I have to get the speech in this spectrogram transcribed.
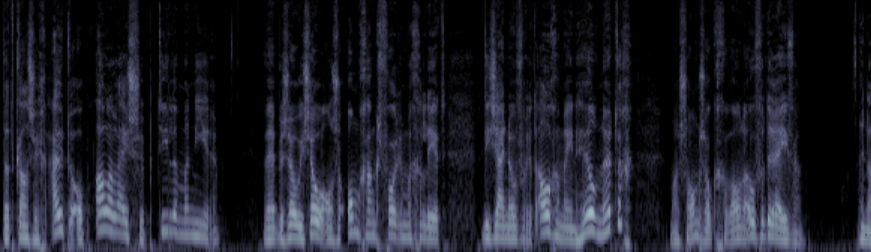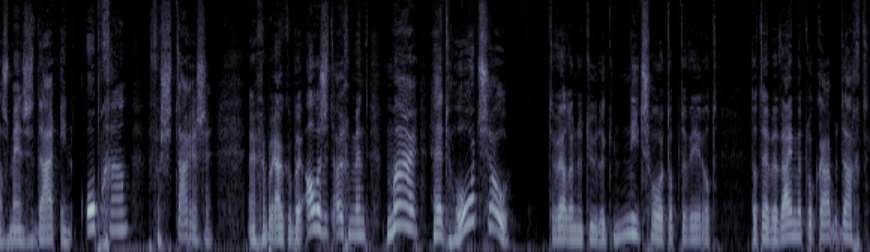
Dat kan zich uiten op allerlei subtiele manieren. We hebben sowieso onze omgangsvormen geleerd. Die zijn over het algemeen heel nuttig, maar soms ook gewoon overdreven. En als mensen daarin opgaan, verstarren ze en gebruiken bij alles het argument: maar het hoort zo. Terwijl er natuurlijk niets hoort op de wereld. Dat hebben wij met elkaar bedacht.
